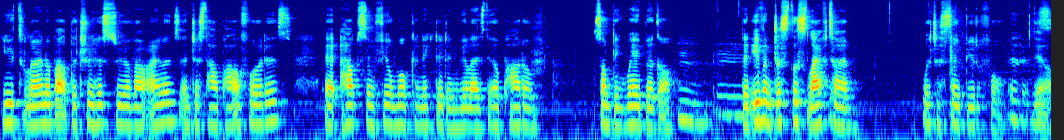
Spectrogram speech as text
youth learn about the true history of our islands and just how powerful it is, it helps them feel more connected and realize they're a part of something way bigger mm. Mm. than even just this lifetime, which is so beautiful. It is. Yeah.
